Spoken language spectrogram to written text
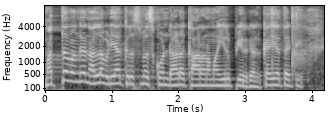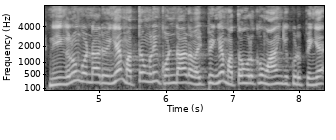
மற்றவங்க நல்லபடியாக கிறிஸ்மஸ் கொண்டாட காரணமாக இருப்பீர்கள். கையை தட்டி. நீங்களும் கொண்டாடுவீங்க மற்றவங்களையும் கொண்டாட வைப்பீங்க மற்றவங்களுக்கும் வாங்கி கொடுப்பீங்க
